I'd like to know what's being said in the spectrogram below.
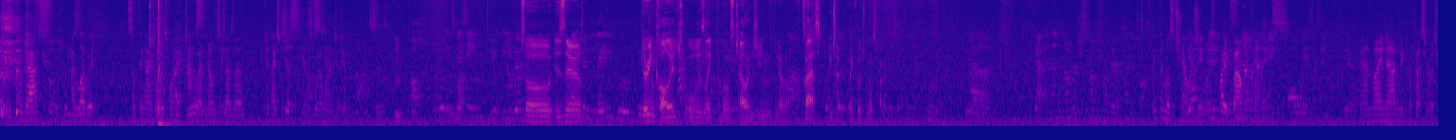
I'm back. I love it. Something I've always wanted to do. I've known since I was a, in high school. This is what I wanted to do. Hmm. So is missing So, is there during college? What was like the most challenging, you know, class you took? Like, which one was hard? Hmm. um, yeah, and then the number just comes from their attendance roster. I think the most challenging was probably it's never gonna change. biomechanics. It's always the same. And my anatomy professor was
